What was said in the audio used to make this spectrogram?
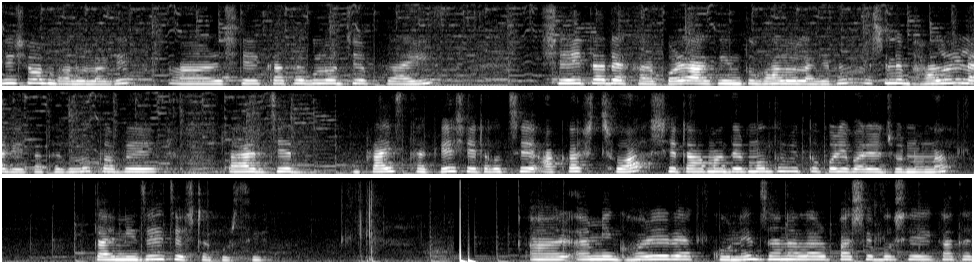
ভীষণ ভালো লাগে। আর সেই কাঁথাগুলোর যে প্রাইস সেইটা দেখার পরে আর কিন্তু ভালো লাগে না। আসলে ভালোই লাগে কাঁথাগুলো, তবে তার যে প্রাইস থাকে, সেটা হচ্ছে আকাশ ছোঁয়া, সেটা আমাদের মধ্যবিত্ত পরিবারের জন্য না। তাই নিজেই চেষ্টা করছি। আর আমি ঘরের এক কোণে জানালার পাশে বসে এই কাঁথা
